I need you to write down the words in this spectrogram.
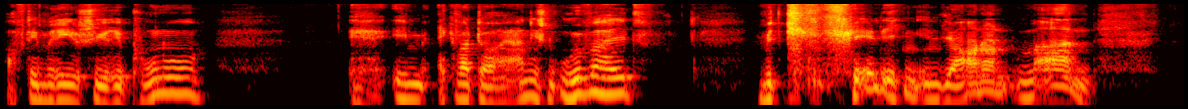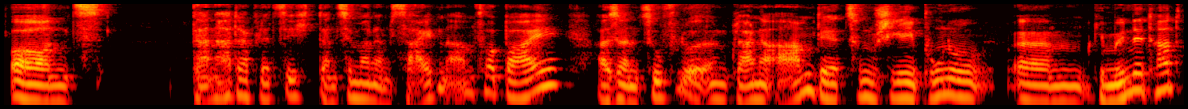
auf dem Rio Shiripuno äh, im äquatorianischen Urwald mit gefährlichen Indianern, Mann. Und dann hat er plötzlich, dann sind wir an einem Seidenarm vorbei, also ein Zufluss, ein kleiner Arm, der zum Shiripuno ähm, gemündet hat.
